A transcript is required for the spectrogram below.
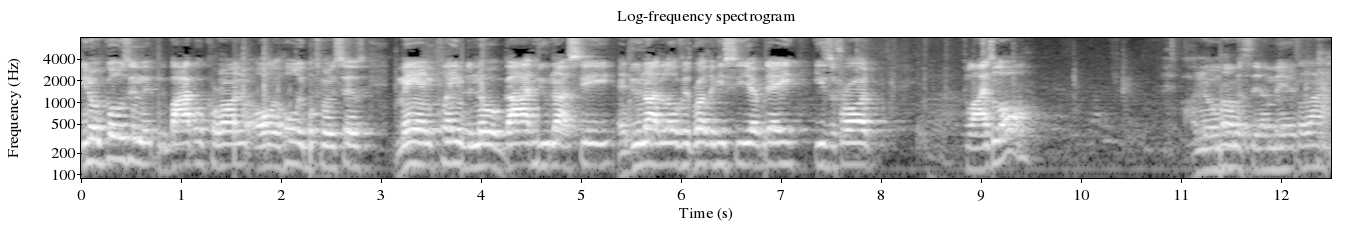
You know, it goes in the Bible, Quran, all the holy books when it says, man claim to know God he do not see and do not love his brother he see every day. He's a fraud. Applies law. I know Muhammad said I made Salat.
